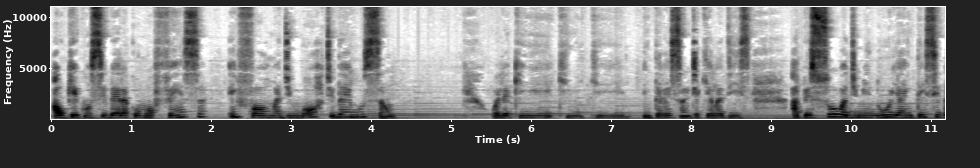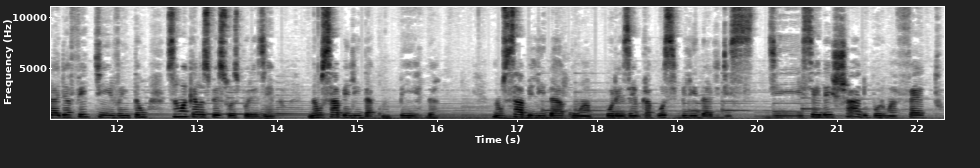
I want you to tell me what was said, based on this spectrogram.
ao que considera como ofensa em forma de morte da emoção. Olha que, que, que interessante, aqui ela diz: a pessoa diminui a intensidade afetiva. Então, são aquelas pessoas, por exemplo, não sabem lidar com perda, não sabem lidar com, a, por exemplo, a possibilidade de, de ser deixado por um afeto,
